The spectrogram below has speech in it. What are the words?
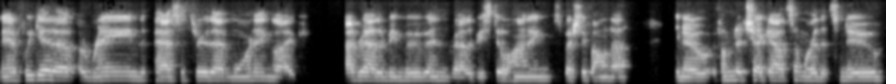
man, if we get a, a rain that passes through that morning, like I'd rather be moving, rather be still hunting, especially if I want to, you know, if I'm going to check out somewhere that's new,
